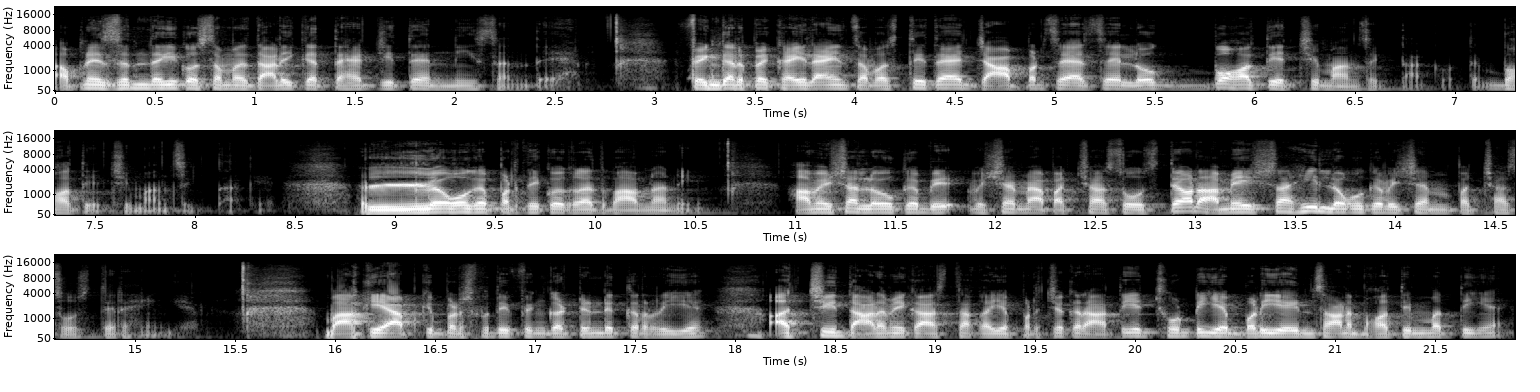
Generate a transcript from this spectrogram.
अपनी ज़िंदगी को समझदारी के तहत जीते हैं, निसंदेह फिंगर पे कई लाइन्स अवस्थित है, जहाँ पर से ऐसे लोग बहुत ही अच्छी मानसिकता के होते हैं, बहुत ही अच्छी मानसिकता के। लोगों के प्रति कोई गलत भावना नहीं। हमेशा लोगों के विषय में आप अच्छा सोचते हैं और हमेशा ही लोगों के विषय में आप अच्छा सोचते रहेंगे। बाकी आपकी बृहस्पति फिंगर टिंड कर रही है। अच्छी धार्मिक आस्था का यह परिचय आती है। छोटी है बड़ी है इंसान बहुत हिम्मती है।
